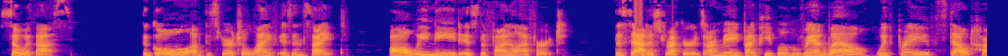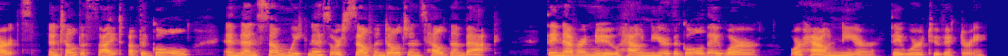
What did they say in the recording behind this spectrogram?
So with us. The goal of the spiritual life is in sight. All we need is the final effort. The saddest records are made by people who ran well, with brave, stout hearts, until the sight of the goal and then some weakness or self indulgence held them back. They never knew how near the goal they were, or how near they were to victory.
